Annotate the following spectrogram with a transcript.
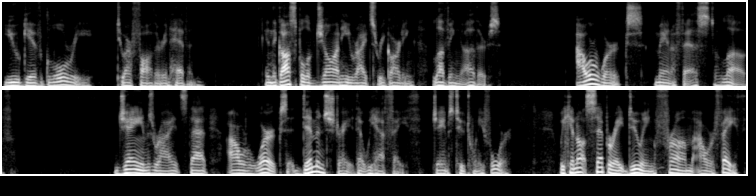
you give glory to our Father in heaven. In the Gospel of John, he writes regarding loving others Our works manifest love. James writes that our works demonstrate that we have faith. James 2:24. We cannot separate doing from our faith.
